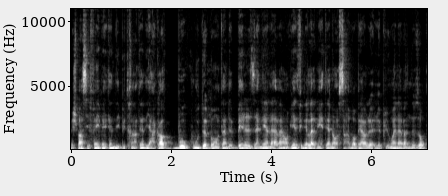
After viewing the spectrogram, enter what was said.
mais je pense que c'est fin vingtaine, début trentaine. Il y a encore beaucoup de bon temps, de belles années en avant. On vient de finir la vingtaine, on s'en va vers le, le plus loin en avant de nous autres.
